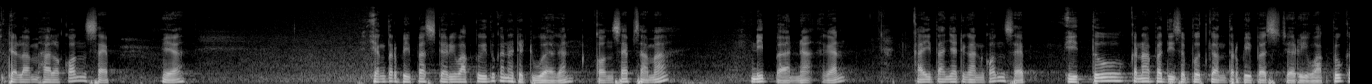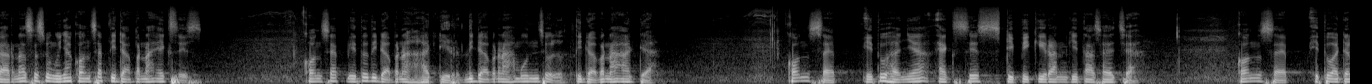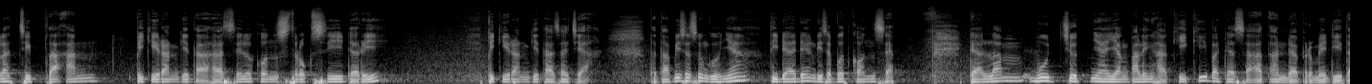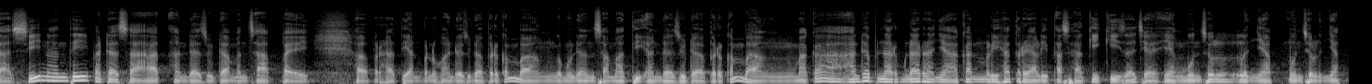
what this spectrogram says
dalam hal konsep, ya, yang terbebas dari waktu itu kan ada dua kan, konsep sama nibbana kan kaitannya dengan konsep itu kenapa disebutkan terbebas dari waktu karena sesungguhnya konsep tidak pernah eksis. Konsep itu tidak pernah hadir, tidak pernah muncul, tidak pernah ada. Konsep itu hanya eksis di pikiran kita saja. Konsep itu adalah ciptaan pikiran kita, hasil konstruksi dari pikiran kita saja. Tetapi sesungguhnya tidak ada yang disebut konsep. Dalam wujudnya yang paling hakiki pada saat Anda bermeditasi nanti pada saat Anda sudah mencapai uh, perhatian penuh Anda sudah berkembang kemudian samadhi Anda sudah berkembang maka Anda benar-benar hanya akan melihat realitas hakiki saja yang muncul lenyap muncul lenyap.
